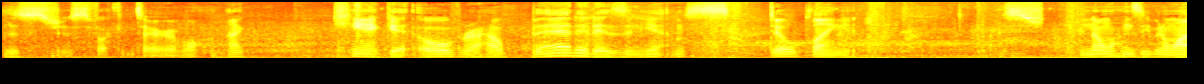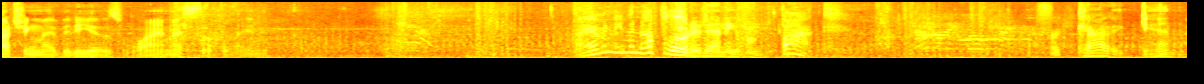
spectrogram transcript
This is just fucking terrible. I can't get over how bad it is, and yet I'm still playing it. No one's even watching my videos. Why am I still playing? It? I haven't even uploaded any of them. Fuck. I forgot again.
